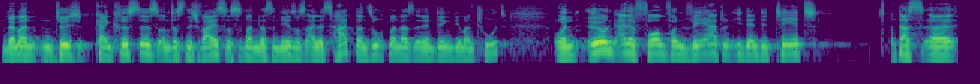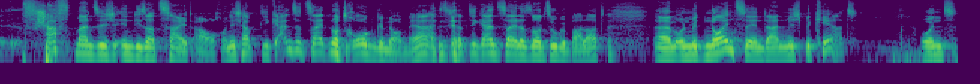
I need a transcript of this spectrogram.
Und wenn man natürlich kein Christ ist und das nicht weiß, dass man das in Jesus alles hat, dann sucht man das in den Dingen, die man tut. Und irgendeine Form von Wert und Identität das äh, schafft man sich in dieser Zeit auch. Und ich habe die ganze Zeit nur Drogen genommen. Ja? Also ich habe die ganze Zeit das nur zugeballert ähm, und mit 19 dann mich bekehrt. Und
